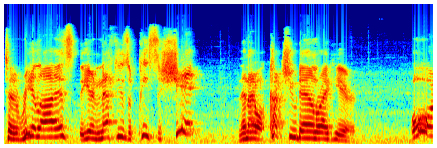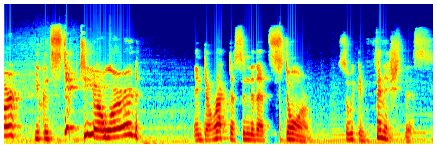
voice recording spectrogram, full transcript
to realize that your nephew's a piece of shit, then I will cut you down right here. Or you can stick to your word and direct us into that storm so we can finish this.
